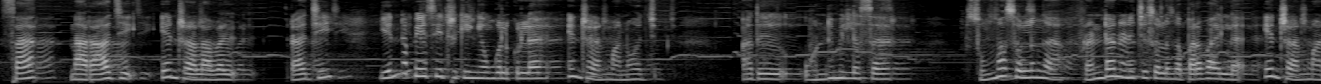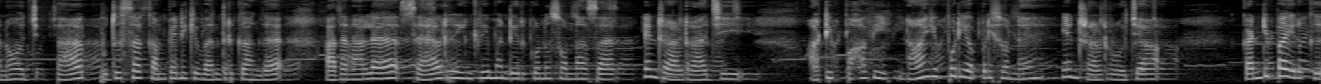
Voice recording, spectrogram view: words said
சார் நான் ராஜி என்றாள் அவள். ராஜி என்ன பேசிகிட்டு இருக்கீங்க உங்களுக்குள்ள? என்றான் மனோஜ். அது ஒன்றுமில்லை சார். சும்மா சொல்லுங்க ஃப்ரெண்டா நினைச்சு சொல்லுங்க பரவாயில்ல என்றான் மனோஜ். சார் புதுசா கம்பெனிக்கு வந்திருக்காங்க. அதனால சேலரி இன்க்ரிமெண்ட் இருக்குன்னு சொன்னா சார் என்றாள் ராஜி. அடி பாவி நான் எப்படி அப்படி சொன்னேன்? என்றாள் ரோஜா. கண்டிப்பாக இருக்கு.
